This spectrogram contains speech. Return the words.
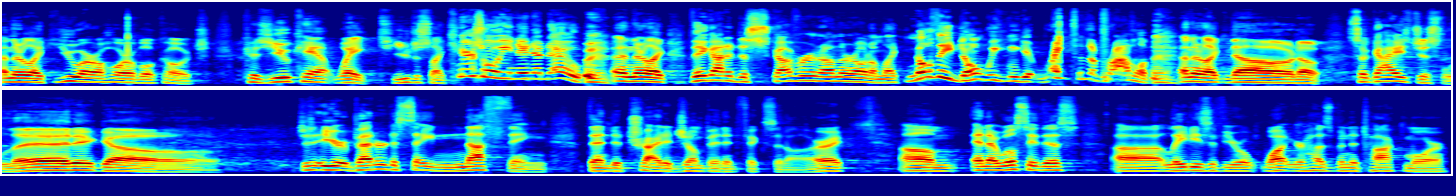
and they're like, You are a horrible coach because you can't wait. You're just like, Here's what you need to do. And they're like, They got to discover it on their own. I'm like, No, they don't. We can get right to the problem. And they're like, No, no. So, guys, just let it go. Just, you're better to say nothing than to try to jump in and fix it all, all right? Um, and I will say this, uh, ladies, if you want your husband to talk more,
